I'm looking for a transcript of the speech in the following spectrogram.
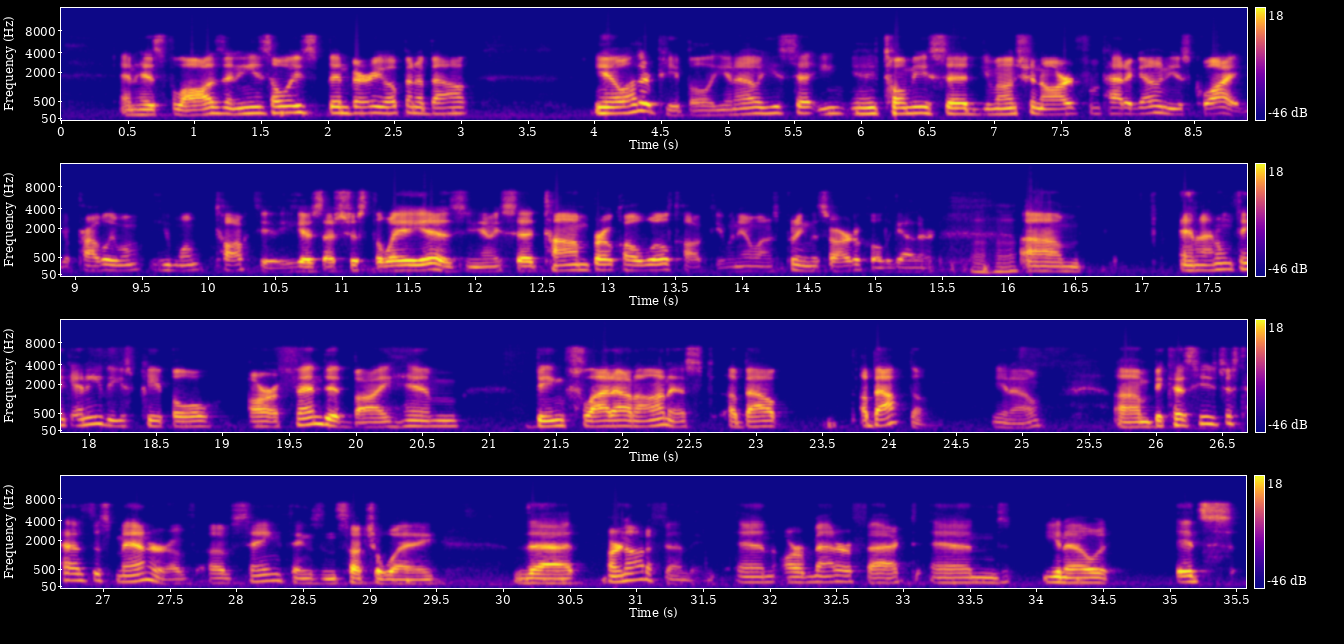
and his flaws, and he's always been very open about you know other people. You know, he said he, he told me he said Yvon Chouinard from Patagonia is quiet. You probably won't he won't talk to you. He goes, that's just the way he is. You know, he said Tom Brokaw will talk to you when you know, I was putting this article together. Mhm. Um, and I don't think any of these people are offended by him being flat out honest about about them, you know, um, because he just has this manner of of saying things in such a way that are not offending and are matter of fact, and you know, it's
